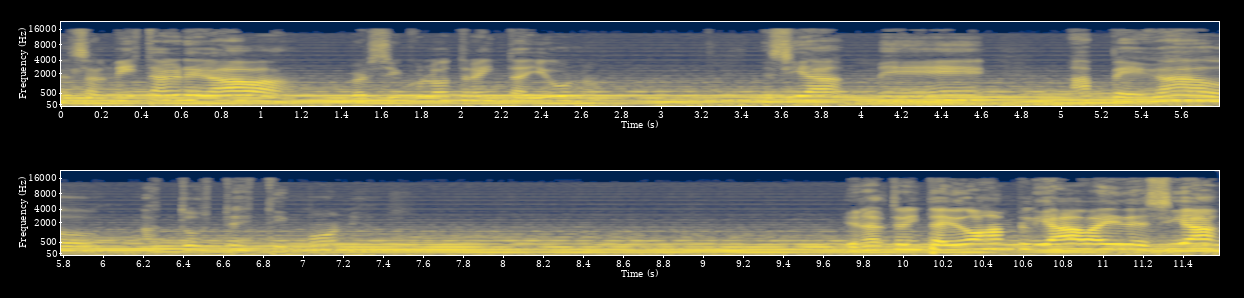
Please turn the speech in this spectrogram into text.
El salmista agregaba, versículo 31, decía, me he apegado a tus testimonios. Y en el 32 ampliaba y decía,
